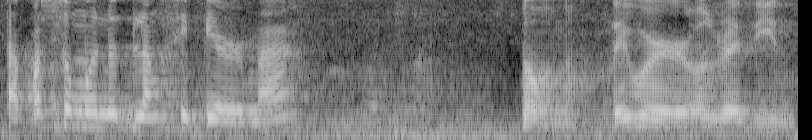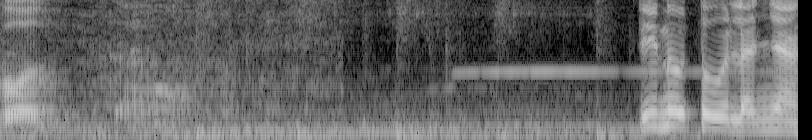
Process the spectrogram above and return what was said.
tapos sumunod lang si Pirma. No, no. They were already involved. Uh, tinutulan niya.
